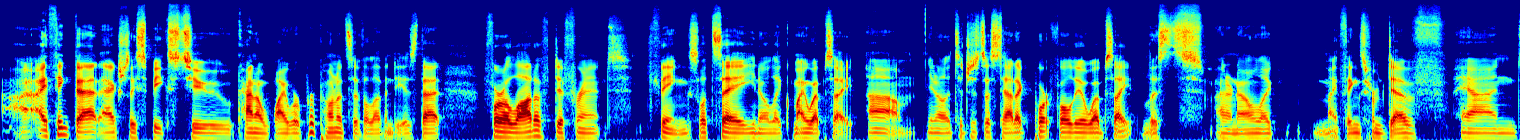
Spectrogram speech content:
I think that actually speaks to kind of why we're proponents of Eleventy is that for a lot of different things, let's say, you know, like my website, um, you know, it's just a static portfolio website, lists, I don't know, like my things from dev and,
